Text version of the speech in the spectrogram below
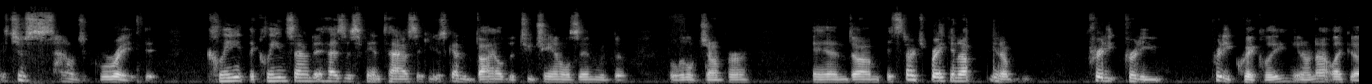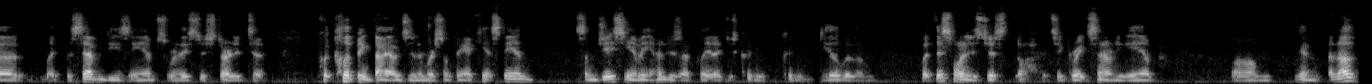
It just sounds great. It, clean, the clean sound it has is fantastic. You just got to dial the two channels in with the, the little jumper, and um, it starts breaking up. You know, pretty pretty pretty quickly. You know, not like a like the '70s amps where they just started to put clipping diodes in them or something. I can't stand some JCM 800s I played, I just couldn't couldn't deal with them. But this one is just oh, it's a great sounding amp. Um, and another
